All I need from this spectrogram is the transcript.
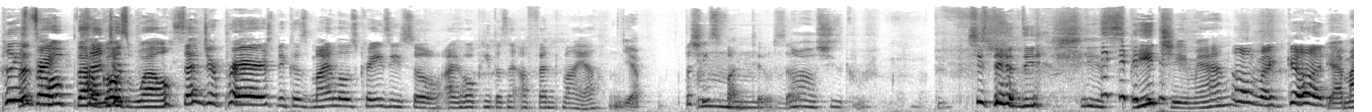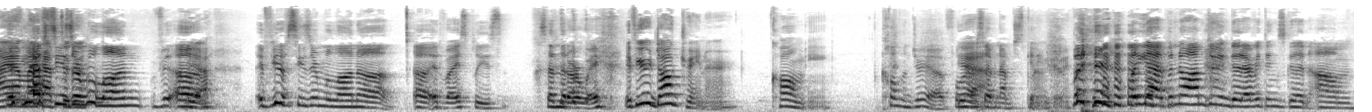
please Let's pray. hope that send goes Your, well. send your prayers because Milo's crazy, so I hope he doesn't offend Maya. Yep. But she's fun mm. too, so Oh, she's she's dandy. she's peachy, man. Oh my god. Yeah, Maya if you have, Cesar go- Millan, um, Yeah. if you have Cesar Millan uh, uh, advice, please send it our way. If you're a dog trainer, call me. Call Andrea four oh seven. I'm just No, kidding. I'm kidding. But, but yeah, but no, I'm doing good. Everything's good. Um,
